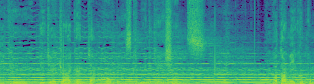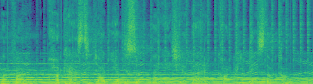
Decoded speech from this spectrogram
นี่คือ DJ Dragon จาก Home Base Communications และตอนนี้คุณกำลังฟังพอดแคสต์ที่ยอดเยี่ยมที่สุดในเอเชียใต้ concretebase.com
